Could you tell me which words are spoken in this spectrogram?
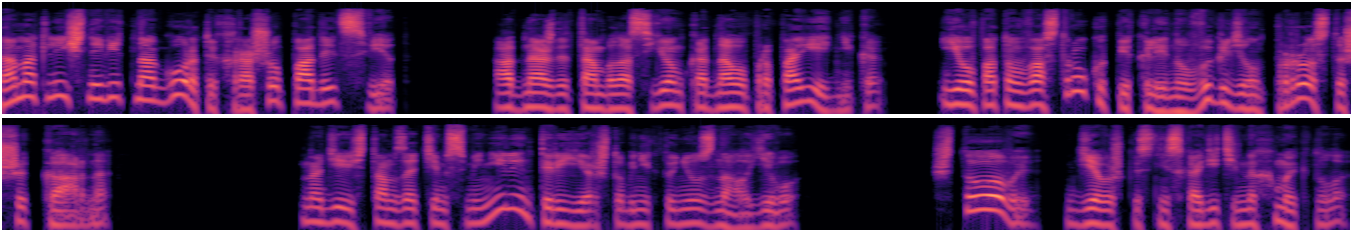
«Там отличный вид на город и хорошо падает свет. Однажды там была съемка одного проповедника. Его потом в остроку пекли, но выглядел он просто шикарно. Надеюсь, там затем сменили интерьер, чтобы никто не узнал его. «Что вы?» — девушка снисходительно хмыкнула.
